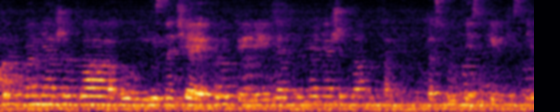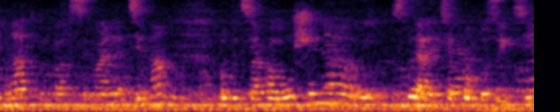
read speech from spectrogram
придбання житла, е, визначає критерії для придбання житла, ну, там доступність, кількість кімнат, максимальна ціна. Робиться оголошення, е, збираються пропозиції.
